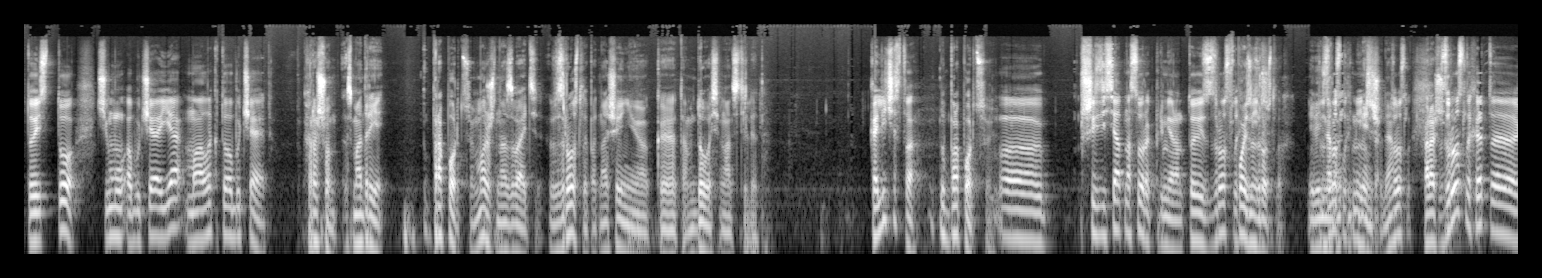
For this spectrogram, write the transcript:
То есть то, чему обучаю я, мало кто обучает. Хорошо, смотри, пропорцию можешь назвать взрослый по отношению к там, до 18 лет? Количество? Ну, пропорцию. Э, 60 на 40 примерно, то есть взрослых В пользу меньше. взрослых. Или взрослых меньше, меньше да? Взрослых. Хорошо. Взрослых это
